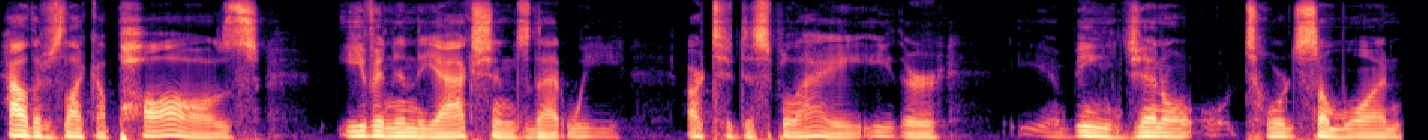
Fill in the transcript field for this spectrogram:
how there's like a pause, even in the actions that we are to display, either you know, being gentle towards someone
